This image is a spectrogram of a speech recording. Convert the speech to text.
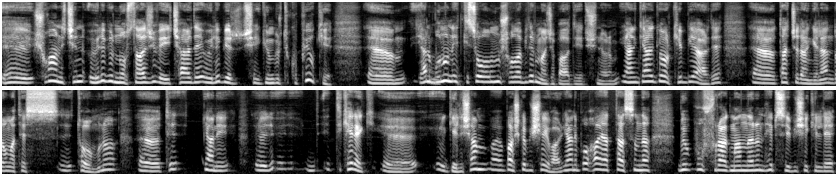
e, şu an için öyle bir nostalji ve içeride öyle bir şey gümbürtü kopuyor ki e, yani hmm. bunun etkisi olmuş olabilir mi acaba diye düşünüyorum. Yani gel gör ki bir yerde e, Datça'dan gelen domates e, tohumunu e, te, yani e, dikerek e, gelişen başka bir şey var. Yani bu hayatta aslında bu, bu fragmanların hepsi bir şekilde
